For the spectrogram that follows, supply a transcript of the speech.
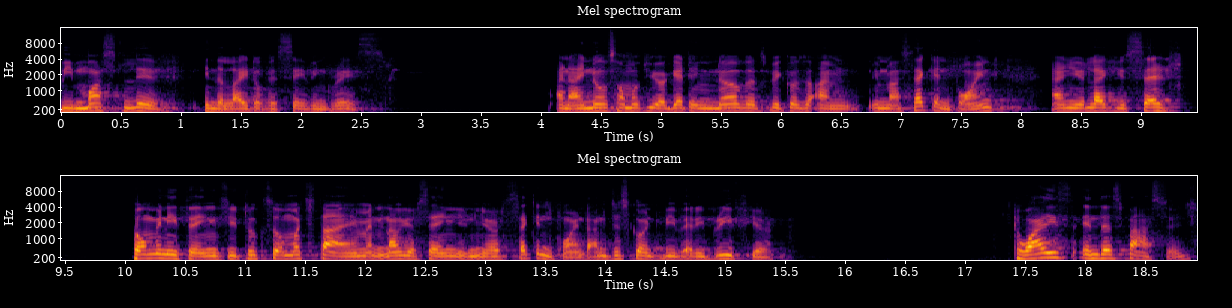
we must live in the light of His saving grace. And I know some of you are getting nervous because I'm in my second point, and you're like, you said so many things, you took so much time, and now you're saying in your second point. I'm just going to be very brief here. Twice in this passage,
